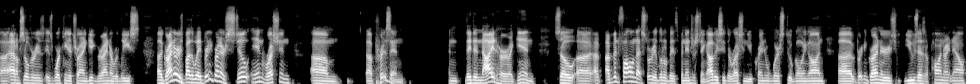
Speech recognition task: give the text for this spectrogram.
uh, Adam Silver is is working to try and get Griner released. Uh, Griner is, by the way, Brittney Griner is still in Russian um, uh, prison, and they denied her again. So uh, I've, I've been following that story a little bit. It's been interesting. Obviously, the Russian Ukraine war is still going on. Uh, Brittney Griner is used as a pawn right now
